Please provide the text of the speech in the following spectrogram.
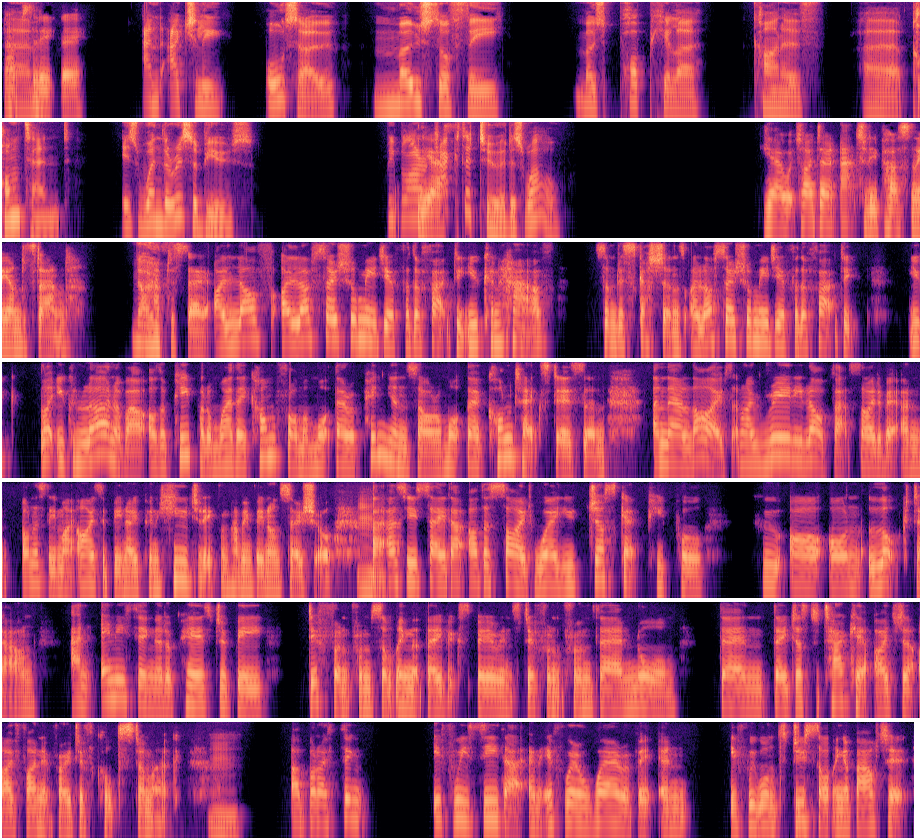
Um, Absolutely. Um, and actually, also, most of the most popular kind of uh, content is when there is abuse. People are yes. attracted to it as well. Yeah, which I don't actually personally understand. No. I have to say, I love I love social media for the fact that you can have some discussions. I love social media for the fact that you like you can learn about other people and where they come from and what their opinions are and what their context is and and their lives and i really love that side of it and honestly my eyes have been open hugely from having been on social mm. but as you say that other side where you just get people who are on lockdown and anything that appears to be different from something that they've experienced different from their norm then they just attack it i just, i find it very difficult to stomach mm. Uh, but I think if we see that and if we're aware of it and if we want to do something about it,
